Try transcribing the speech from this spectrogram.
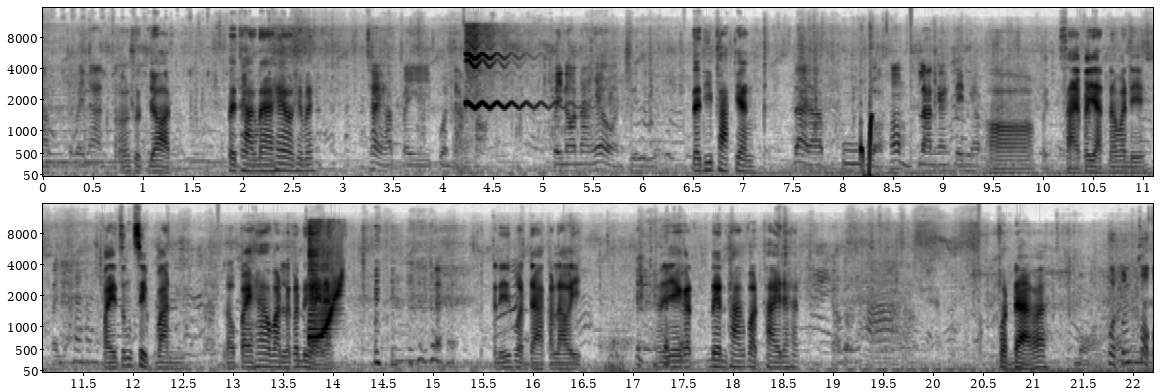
ครับจะไปน่านเออสุดยอดไปทางนาแห้วใช่ไหมใช่ครับไปกวนดักต่อไปนอนนาแห้วก่อนคืนนึงได้ที่พักยังได้แล้วครับภูหัวห้อมลานกลางเต็นท์ครับอ๋อสายประหยัดนะวันนี้ ประหยัดไปตั้งสิบวัน เราไปห้าวันแล้วก็เหนื่อยแล้วอันนี้ปวดดากกับเราอีก อันนี้ก็เดินทางปลอดภัยนะครับครับผมปวดดากว่าหมอปวดต้นกบ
